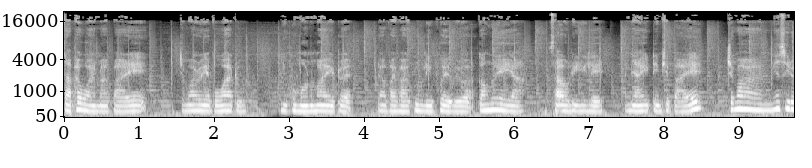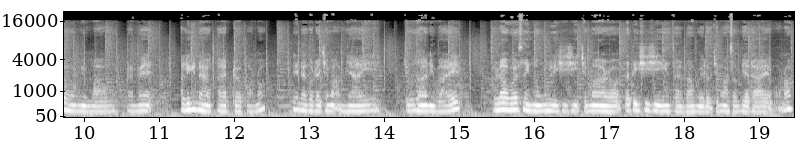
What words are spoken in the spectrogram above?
စာဖတ်ဝိုင်းမှာပါတဲ့ကျမတို့ရဲ့ဘဝတူညီကူမောင်နှမရဲ့အတွက်ကျွန်တော် Viber group လေးဖွဲ့ပြီးတော့အကောင်းတို့ရဲ့ရာစာအုပ်လေးတွေလည်းအများကြီးတင်ဖြစ်ပါတယ်ကျမမျက်စိတော့မမြင်ပါဘူးဒါပေမဲ့ အလေးနာကအတွက်ပေါ့နော်အလေးနာကတော့ကျွန်မအများကြီးစူးစမ်းနေပါတယ်ဘလောက်ပဲစိန်ခေါ်မှုတွေရှိရှိကျွန်မကတော့တတိရှိရှိရင်ဆိုင်သွားမယ်လို့ကျွန်မဆုံးဖြတ်ထားရတယ်ပေါ့နော်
